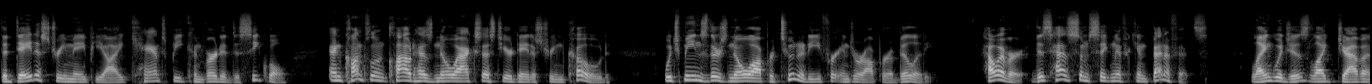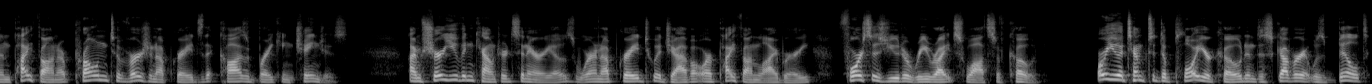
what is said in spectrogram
The data stream API can't be converted to SQL, and Confluent Cloud has no access to your data stream code, which means there's no opportunity for interoperability. However, this has some significant benefits. Languages like Java and Python are prone to version upgrades that cause breaking changes. I'm sure you've encountered scenarios where an upgrade to a Java or Python library forces you to rewrite swaths of code. Or you attempt to deploy your code and discover it was built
